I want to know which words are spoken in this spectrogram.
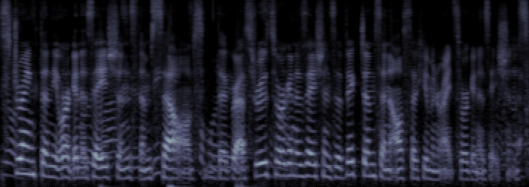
strengthen the organizations themselves, the grassroots organizations of victims and also human rights organizations.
